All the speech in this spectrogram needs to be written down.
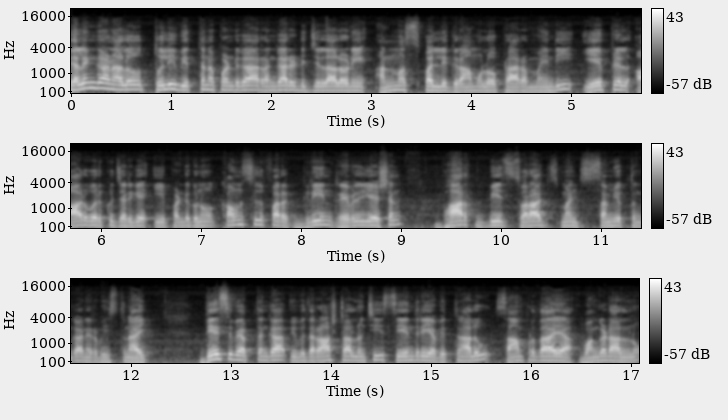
తెలంగాణలో తొలి విత్తన పండుగ రంగారెడ్డి జిల్లాలోని అన్మస్పల్లి గ్రామంలో ప్రారంభమైంది. ఏప్రిల్ ఆరు వరకు జరిగే ఈ పండుగను council for green revolution Bharat Beej Swaraj Manch సంయుక్తంగా నిర్వహిస్తున్నాయి. దేశవ్యాప్తంగా వివిధ రాష్ట్రాల నుంచి సేంద్రియ విత్తనాలు సాంప్రదాయ వంగడాలను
